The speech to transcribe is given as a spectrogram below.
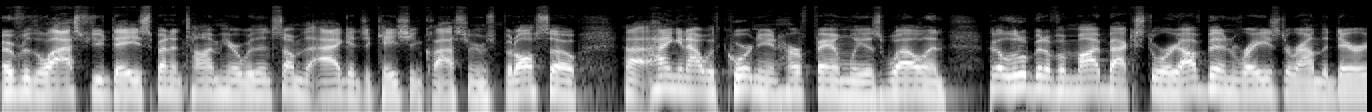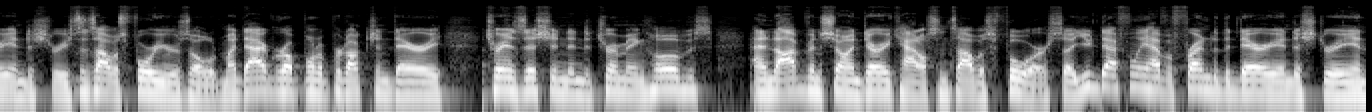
over the last few days, spending time here within some of the ag education classrooms, but also uh, hanging out with Courtney and her family as well. And a little bit of a my backstory. I've been raised around the dairy industry since I was four years old. My dad grew up on a production dairy, transitioned into trimming hooves, and I've been showing dairy cattle since I was four. So you definitely have a friend of the dairy industry, and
